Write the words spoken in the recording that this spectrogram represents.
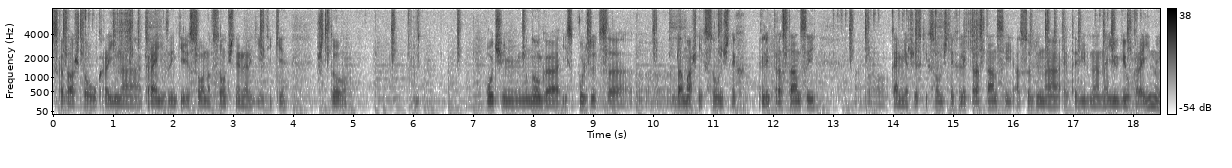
сказал, что Украина крайне заинтересована в солнечной энергетике, что очень много используется э, домашних солнечных электростанций – коммерческих солнечных электростанций. Особенно это видно на юге Украины,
